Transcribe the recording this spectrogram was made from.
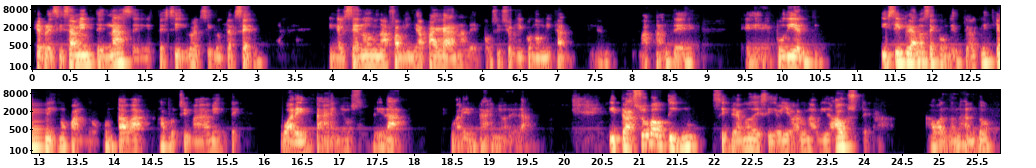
que precisamente nace en este siglo, el siglo III, en el seno de una familia pagana de posición económica eh, bastante eh, pudiente. Y Cipriano se convirtió al cristianismo cuando contaba aproximadamente 40 años de edad. 40 años de edad. Y tras su bautismo, Cipriano decidió llevar una vida austera, abandonando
